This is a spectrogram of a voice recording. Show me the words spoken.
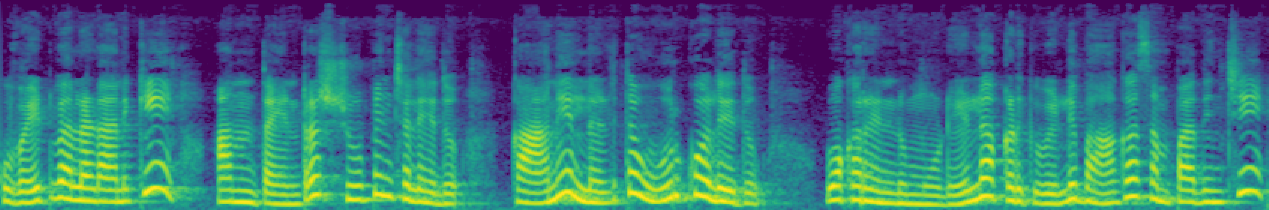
కువైట్ వెళ్ళడానికి అంత ఇంట్రెస్ట్ చూపించలేదు. కానీ లలిత ఊరుకోలేదు. ఒక రెండు మూడేళ్ళు అక్కడికి వెళ్ళి బాగా సంపాదించి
